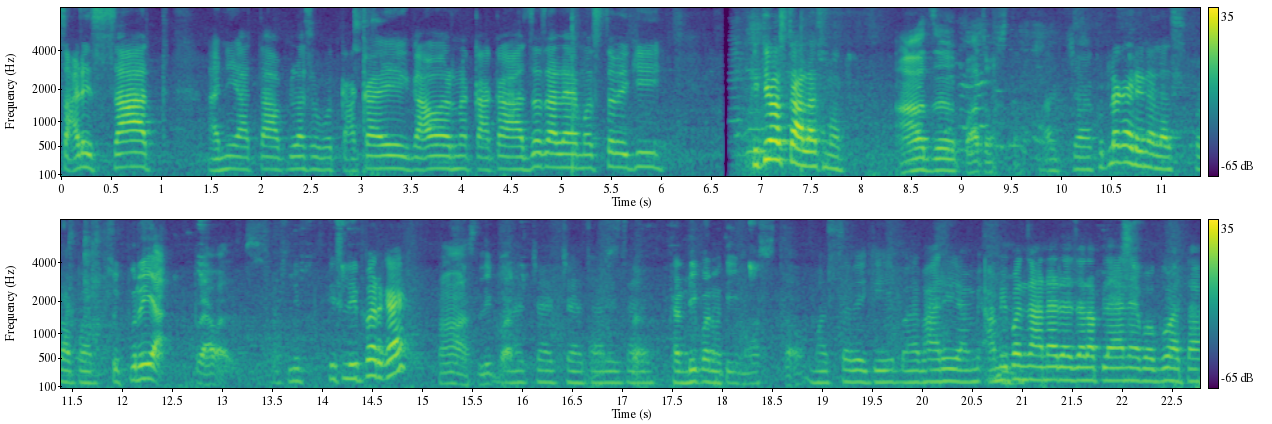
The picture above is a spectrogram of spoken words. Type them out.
साडेसात आणि आता आपल्यासोबत काका आहे. गावावरनं काका आजच आलाय मस्तपैकी. किती वाजता आलास मग? आज पाच वाजता. अच्छा कुठल्या गाडीने आलास प्रॉपर सुप्रिया ट्रॅव्हल्स ती स्लीपर काय? हा स्लीपर. अच्छा अच्छा चालेल चालेल. थंडी पण होती मस्त. मस्तपैकी भारी. आम्ही आम्ही पण जाणार आहे जरा प्लॅन आहे बघू आता.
